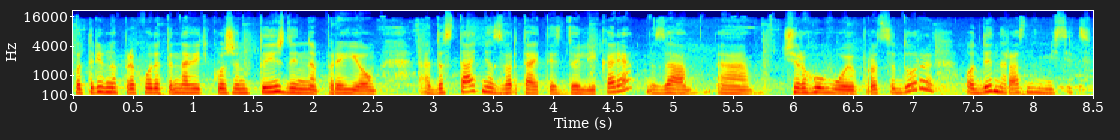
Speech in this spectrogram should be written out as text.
потрібно приходити навіть кожен тиждень на прийом. Е, Достатньо звертайтесь до лікаря за е, черговою процедурою один раз на місяць.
